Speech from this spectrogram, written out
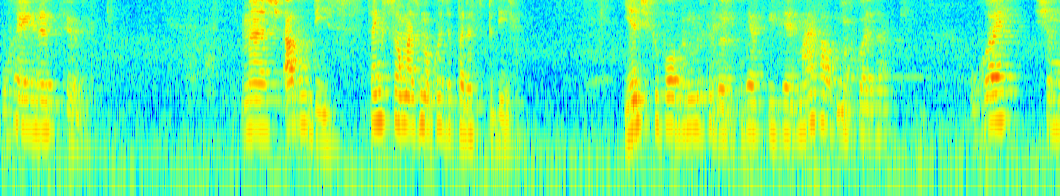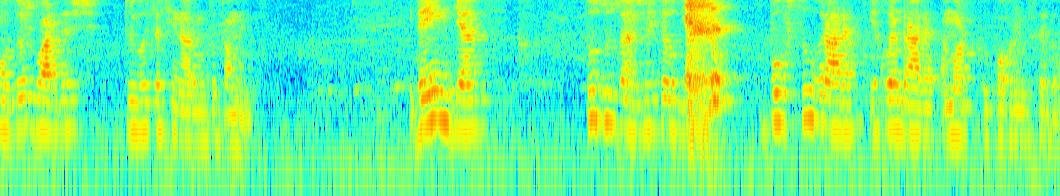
O rei agradeceu-lhe. Mas Abu disse: Tenho só mais uma coisa para te pedir. E antes que o pobre mercador pudesse dizer mais alguma coisa, o rei chamou dois guardas que o assassinaram brutalmente. E daí em diante, todos os anos, naquele dia, o povo celebrara e relembrara a morte do pobre mercador.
